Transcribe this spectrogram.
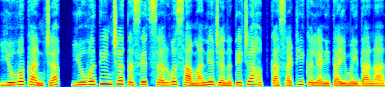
युवकांच्या युवतींच्या तसेच सर्वसामान्य जनतेच्या हक्कासाठी कल्याणीताई मैदानात.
